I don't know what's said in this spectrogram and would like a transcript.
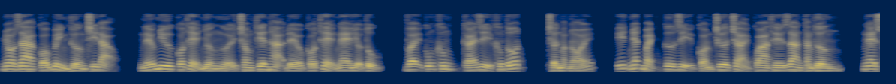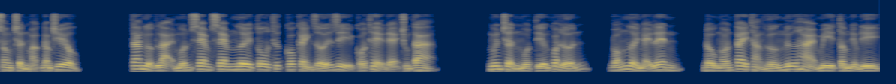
nho ra có bình thường chi đạo, nếu như có thể nhường người trong thiên hạ đều có thể nghe hiệu tục, vậy cũng không, cái gì không tốt, trần mặc nói, ít nhất bạch cư dị còn chưa trải qua thế gian tăng thương, nghe xong trần mặc đăm chiêu. Ta ngược lại muốn xem xem ngươi tô thức có cảnh giới gì có thể đẻ chúng ta. Nguyên trần một tiếng quát lớn, bóng người nhảy lên, đầu ngón tay thẳng hướng nữ hải mi tâm điểm đi.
